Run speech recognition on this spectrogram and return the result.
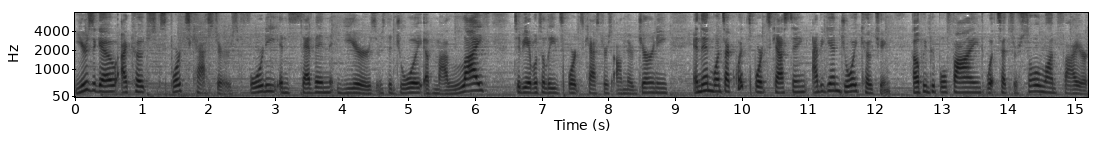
Years ago, I coached sportscasters, 40 and 7 years. It was the joy of my life to be able to lead sportscasters on their journey. And then once I quit sportscasting, I began joy coaching helping people find what sets their soul on fire,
